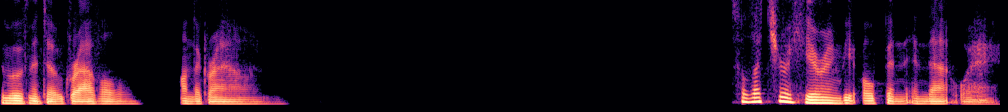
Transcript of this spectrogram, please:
the movement of gravel on the ground So let your hearing be open in that way.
